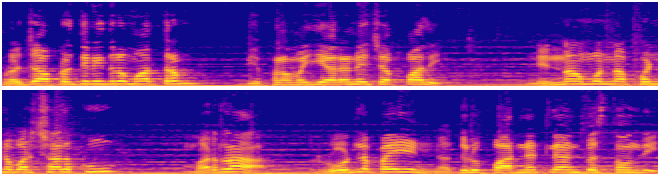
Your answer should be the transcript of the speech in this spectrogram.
ప్రజాప్రతినిధులు మాత్రం విఫలమయ్యారనే చెప్పాలి. నిన్న మొన్న పడిన వర్షాలకు మరలా రోడ్లపై నదులు పారినట్లే అనిపిస్తోంది.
